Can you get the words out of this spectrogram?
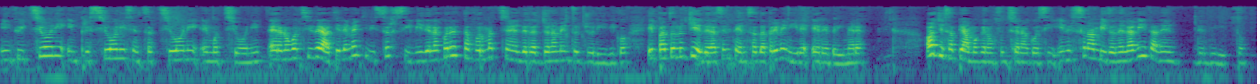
Intuizioni, impressioni, sensazioni, emozioni erano considerati elementi distorsivi della corretta formazione del ragionamento giuridico e patologie della sentenza da prevenire e reprimere. Oggi sappiamo che non funziona così in nessun ambito nella vita né del diritto.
